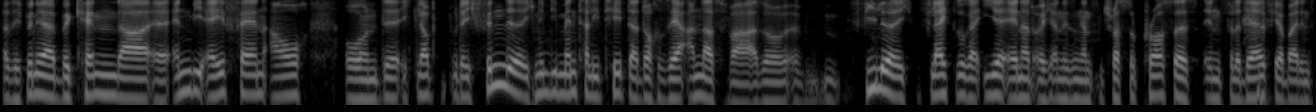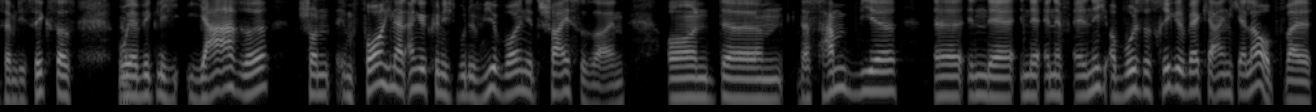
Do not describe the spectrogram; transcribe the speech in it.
Also ich bin ja bekennender äh, NBA-Fan auch und äh, ich glaube oder ich finde, ich nehme die Mentalität da doch sehr anders wahr. Also ähm, viele, ich, vielleicht sogar ihr erinnert euch an diesen ganzen Trusted Process in Philadelphia bei den 76ers, wo Ja. ja wirklich Jahre schon im Vorhinein angekündigt wurde, wir wollen jetzt scheiße sein. Und ähm, das haben wir äh, in, der, in der NFL nicht, obwohl es das Regelwerk ja eigentlich erlaubt, weil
